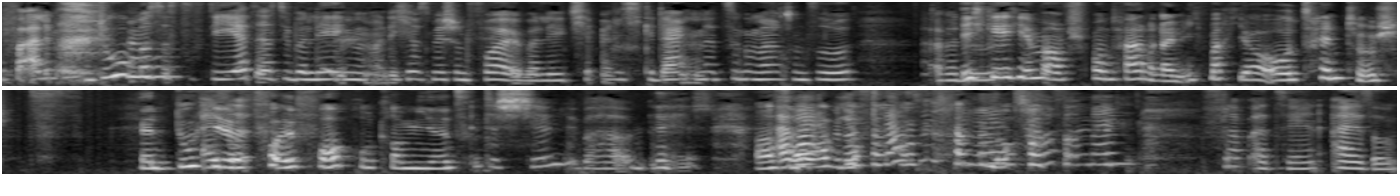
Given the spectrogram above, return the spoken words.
Vor allem, du musstest es dir jetzt erst überlegen und ich habe es mir schon vorher überlegt. Ich habe mir richtig Gedanken dazu gemacht und so. Aber du, Ich gehe hier immer auf spontan rein. Ich mache hier authentisch. Wenn du hier Also- voll vorprogrammiert. Das stimmt überhaupt nicht. Ach so, aber, aber das hast du gerade von meinem noch Top und meinem Flop erzählen. Also,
